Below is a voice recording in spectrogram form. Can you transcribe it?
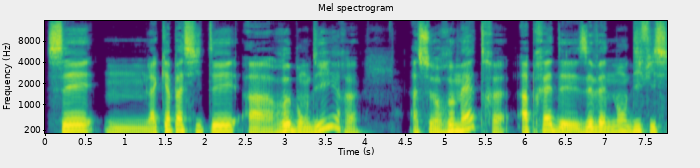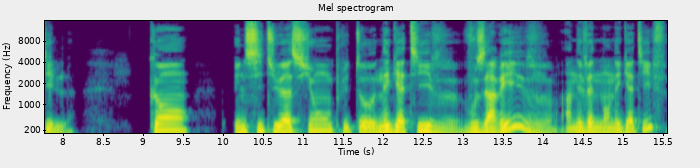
c'est hum, la capacité à rebondir, à se remettre après des événements difficiles. Quand une situation plutôt négative vous arrive, un événement négatif,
